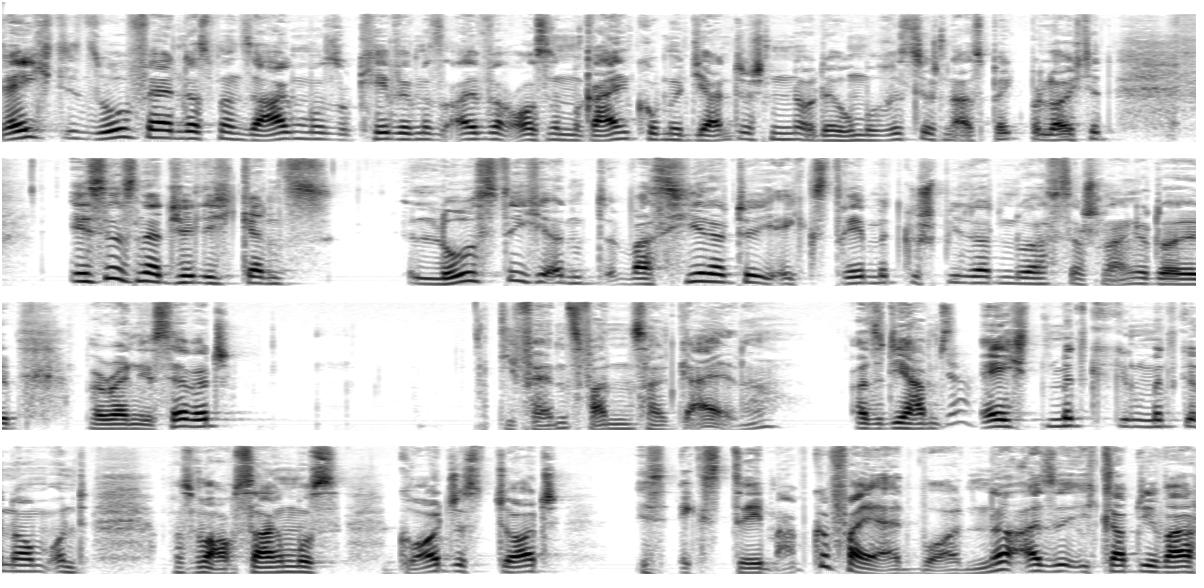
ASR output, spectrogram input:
recht insofern, dass man sagen muss, okay, wenn man es einfach aus einem rein komödiantischen oder humoristischen Aspekt beleuchtet, ist es natürlich ganz lustig und was hier natürlich extrem mitgespielt hat, und du hast ja schon angedeutet bei Randy Savage, die Fans fanden es halt geil, ne? Also die haben es ja. echt mit, mitgenommen und was man auch sagen muss, Gorgeous George ist extrem abgefeiert worden. Ne? Also ich glaube, die war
